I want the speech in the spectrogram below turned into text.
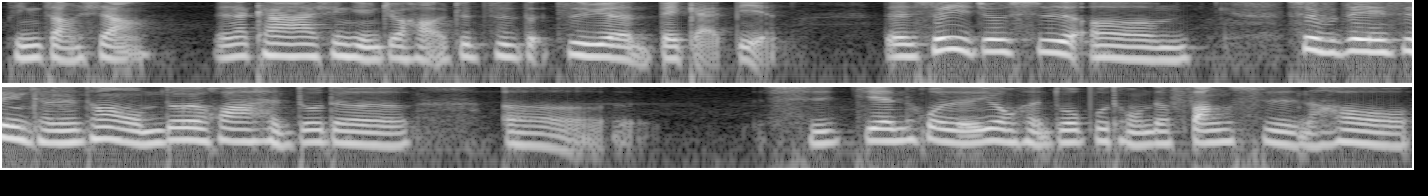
凭长相，人家看他心情就好，就自自愿被改变。对，所以就是，嗯、说服这件事情，可能通常我们都会花很多的呃时间，或者用很多不同的方式，然后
